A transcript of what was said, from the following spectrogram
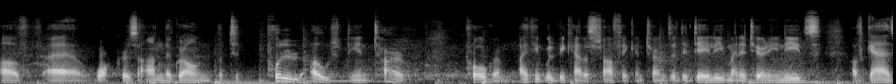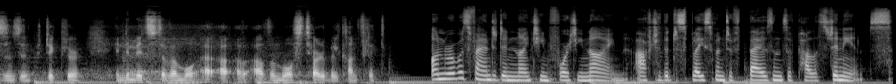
of uh, workers on the ground. But to pull out the entire program, I think will be catastrophic in terms of the daily humanitarian needs of Gazans in particular in the midst of a, mo- of a most terrible conflict. UNRWA was founded in 1949 after the displacement of thousands of Palestinians.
